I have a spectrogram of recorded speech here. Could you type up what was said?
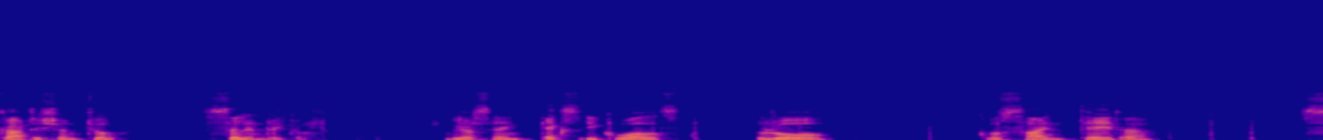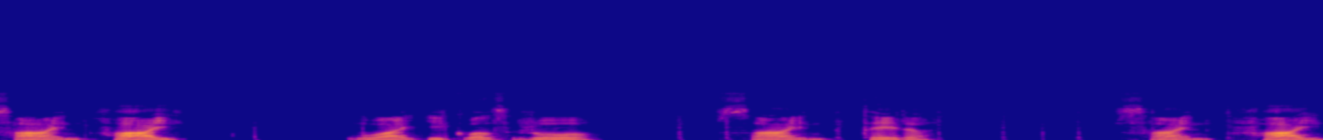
Cartesian to cylindrical. We are saying x equals rho cosine theta sine phi y equals rho sine theta sine phi.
